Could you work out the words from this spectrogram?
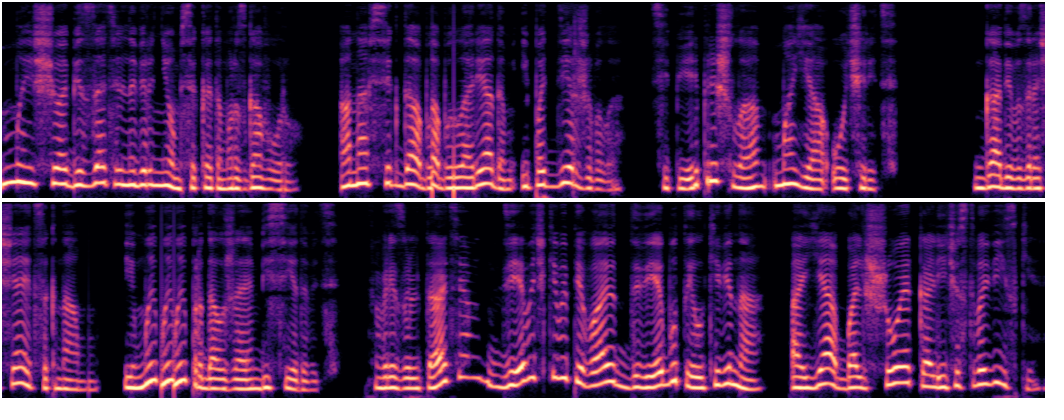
Мы еще обязательно вернемся к этому разговору. Она всегда была, рядом и поддерживала. Теперь пришла моя очередь. Габи возвращается к нам, и мы, мы, мы продолжаем беседовать. В результате девочки выпивают две бутылки вина, а я большое количество виски.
